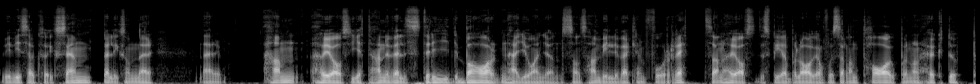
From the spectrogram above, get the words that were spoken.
vi visar också exempel liksom när, när han hör av sig, han är väldigt stridbar den här Johan Jönsson, så han vill ju verkligen få rätt, så han hör av sig till spelbolagen, får sällan tag på någon högt upp,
